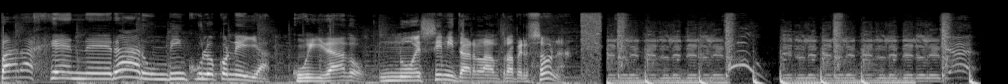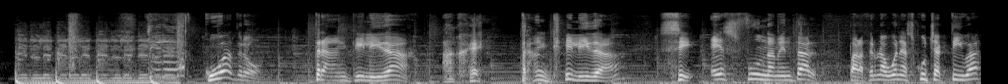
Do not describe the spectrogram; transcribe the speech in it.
para generar un vínculo con ella. Cuidado, no es imitar a la otra persona. 4. Tranquilidad. Ángel, tranquilidad. Sí, es fundamental para hacer una buena escucha activa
